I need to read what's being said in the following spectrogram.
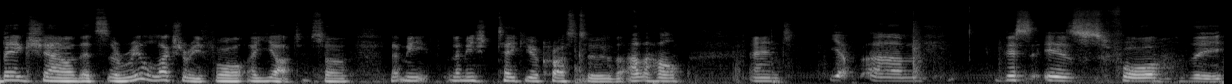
big shower that's a real luxury for a yacht. So let me let me take you across to the other hull, and yep, um, this is for the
